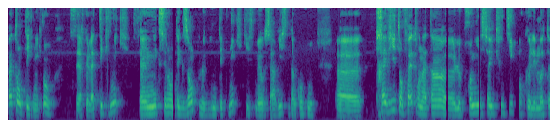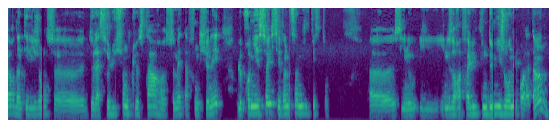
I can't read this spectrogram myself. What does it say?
pas tant techniquement. C'est-à-dire que la technique, c'est un excellent exemple d'une technique qui se met au service d'un contenu. Euh, très vite, en fait, on atteint euh, le premier seuil critique pour que les moteurs d'intelligence euh, de la solution de Clustar se mettent à fonctionner. Le premier seuil, c'est 25 000 questions. il, nous, il nous aura fallu qu'une demi-journée pour l'atteindre.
